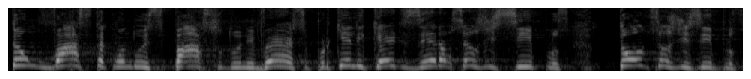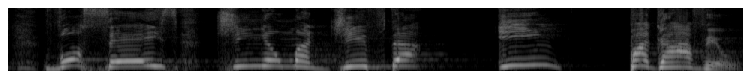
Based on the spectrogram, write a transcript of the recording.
tão vasta quanto o espaço do universo, porque ele quer dizer aos seus discípulos, todos os seus discípulos, vocês tinham uma dívida impagável.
